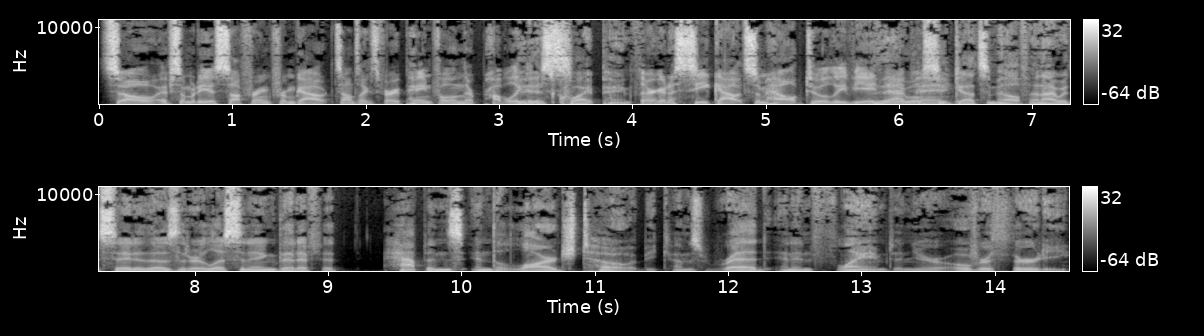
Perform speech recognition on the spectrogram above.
So, if somebody is suffering from gout, it sounds like it's very painful, and they're probably it is quite painful. They're going to seek out some help to alleviate they that. They will pain. seek out some help, and I would say to those that are listening that if it happens in the large toe, it becomes red and inflamed, and you're over thirty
